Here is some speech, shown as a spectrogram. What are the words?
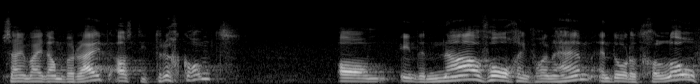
Zijn wij dan bereid als hij terugkomt om in de navolging van hem en door het geloof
